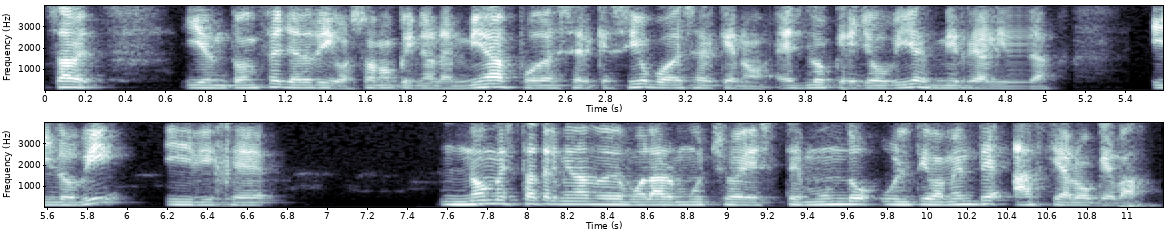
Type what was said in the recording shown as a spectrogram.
¿sabes? Y entonces ya te digo, son opiniones mías, puede ser que sí o puede ser que no, es lo que yo vi, es mi realidad. Y lo vi y dije, no me está terminando de molar mucho este mundo últimamente hacia lo que va,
